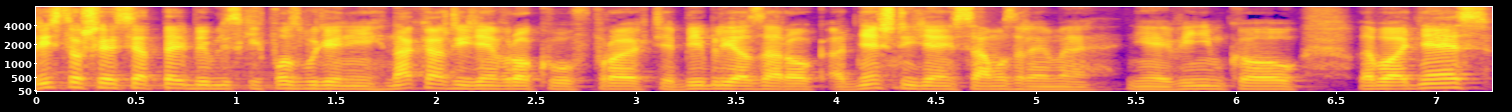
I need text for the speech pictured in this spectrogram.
365 biblických pozbudení na každý deň v roku v projekte Biblia za rok a dnešný deň samozrejme nie je výnimkou, lebo aj dnes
